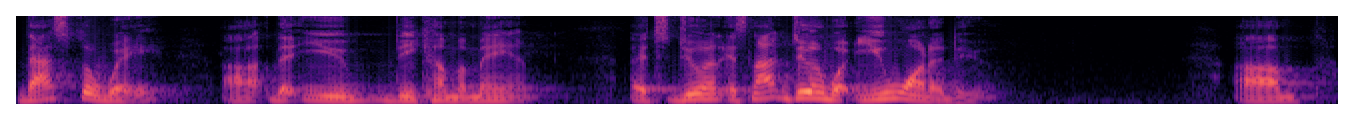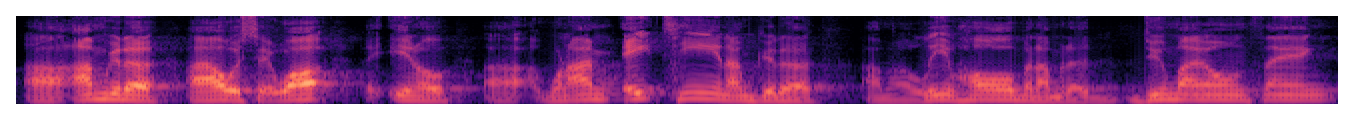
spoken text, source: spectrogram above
That's the way uh, that you become a man. It's, doing, it's not doing what you want to do. Um, uh, I'm gonna. I always say, well, you know, uh, when I'm 18, I'm gonna I'm gonna leave home and I'm gonna do my own thing.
